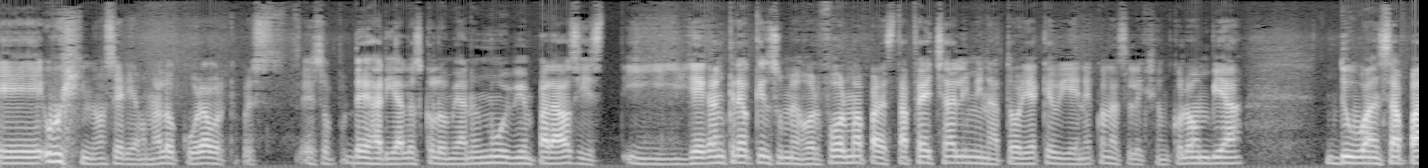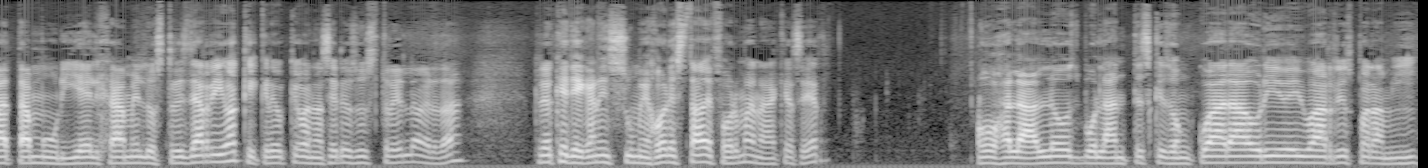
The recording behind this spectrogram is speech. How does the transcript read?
Eh, uy, no, sería una locura porque pues eso dejaría a los colombianos muy bien parados y, llegan creo que en su mejor forma para esta fecha eliminatoria que viene con la selección Colombia. Dubán Zapata, Muriel, James, los tres de arriba, que creo que van a ser esos tres, la verdad. Creo que llegan en su mejor estado de forma, nada que hacer. Ojalá los volantes que son Cuadra, Uribe y Barrios para mí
